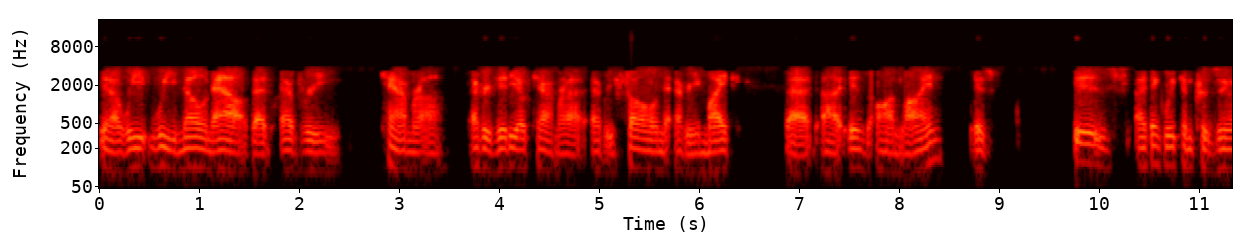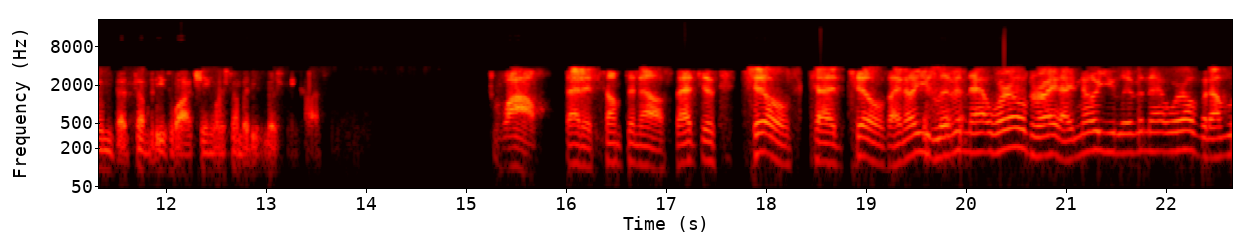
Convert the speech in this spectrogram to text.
you know, we, we know now that every camera, every video camera, every phone, every mic that uh, is online is, is, I think we can presume that somebody's watching or somebody's listening constantly. Wow. That is something else. That just chills, Ted. Chills. I know you live in that world, right? I know you live in that world, but I'm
